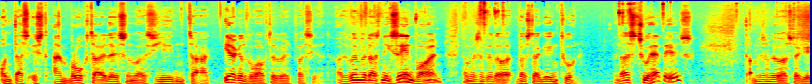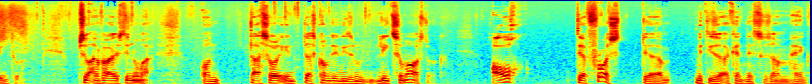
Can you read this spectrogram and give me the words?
Und das ist ein Bruchteil dessen, was jeden Tag irgendwo auf der Welt passiert. Also wenn wir das nicht sehen wollen, dann müssen wir da was dagegen tun. Wenn das zu happy ist, dann müssen wir was dagegen tun. So einfach ist die Nummer. Und das, soll in, das kommt in diesem Lied zum Ausdruck. Auch der Frust, der mit dieser Erkenntnis zusammenhängt.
